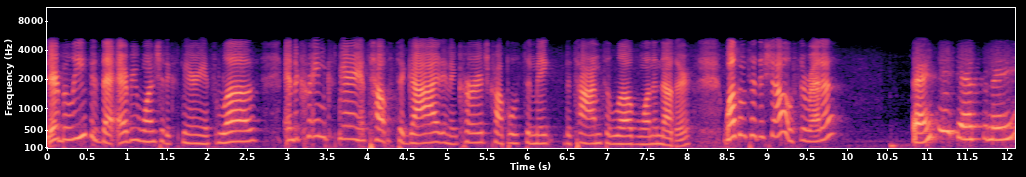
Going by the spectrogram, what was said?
Their belief is that everyone should experience love, and the Creme Experience helps to guide and encourage couples to make the time to love one another. Welcome to the show, Saretta. Thank you, Destiny.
